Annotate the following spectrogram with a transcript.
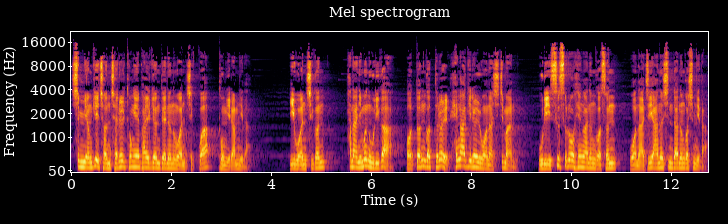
신명기 전체를 통해 발견되는 원칙과 동일합니다. 이 원칙은 하나님은 우리가 어떤 것들을 행하기를 원하시지만 우리 스스로 행하는 것은 원하지 않으신다는 것입니다.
